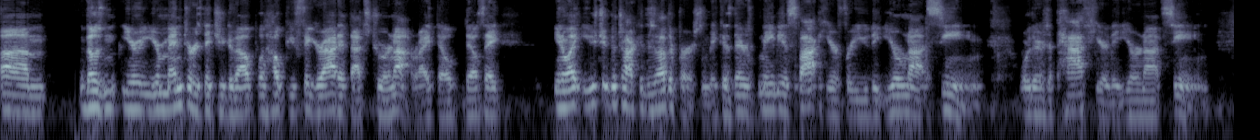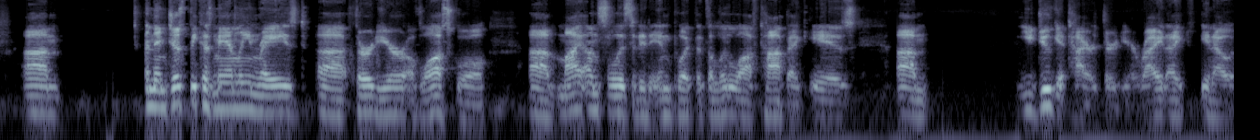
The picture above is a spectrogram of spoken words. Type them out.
Um, those your your mentors that you develop will help you figure out if that's true or not. Right? They'll they'll say, you know what, you should go talk to this other person because there's maybe a spot here for you that you're not seeing, or there's a path here that you're not seeing. Um, and then just because Manleen raised uh, third year of law school, uh, my unsolicited input that's a little off topic is um, you do get tired third year, right? Like you know,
